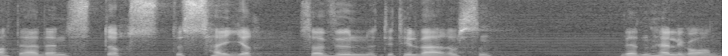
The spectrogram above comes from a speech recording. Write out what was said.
at det er den største seier som er vunnet i tilværelsen ved Den hellige ånd.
